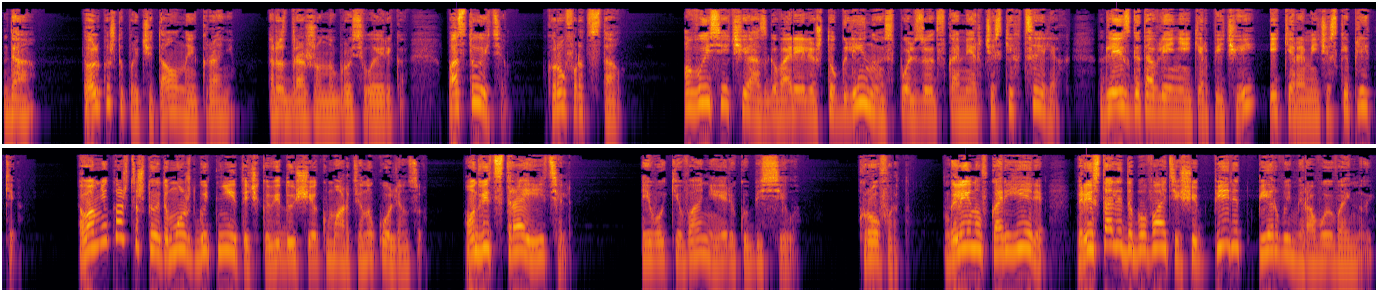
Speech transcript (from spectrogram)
«Да, только что прочитал на экране», — раздраженно бросила Эрика. «Постойте». Крофорд встал. «Вы сейчас говорили, что глину используют в коммерческих целях для изготовления кирпичей и керамической плитки. Вам не кажется, что это может быть ниточка, ведущая к Мартину Коллинзу? Он ведь строитель». Его кивание Эрику бесило. «Крофорд, глину в карьере перестали добывать еще перед Первой мировой войной.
